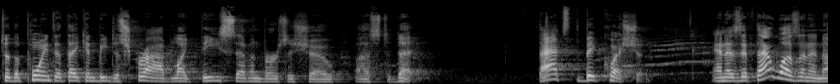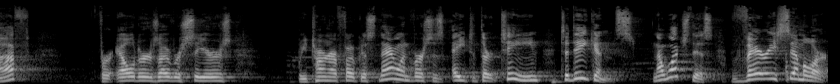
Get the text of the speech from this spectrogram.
to the point that they can be described like these seven verses show us today? That's the big question. And as if that wasn't enough for elders, overseers, we turn our focus now in verses 8 to 13 to deacons. Now, watch this. Very similar.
